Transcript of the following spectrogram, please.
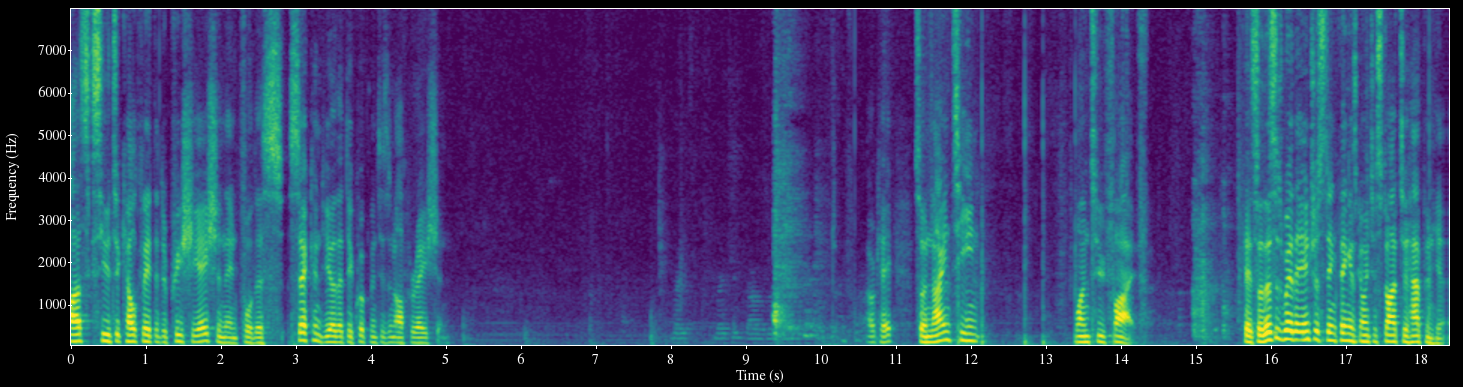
asks you to calculate the depreciation then for this second year that the equipment is in operation. Okay, so 19,125. Okay, so this is where the interesting thing is going to start to happen here.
